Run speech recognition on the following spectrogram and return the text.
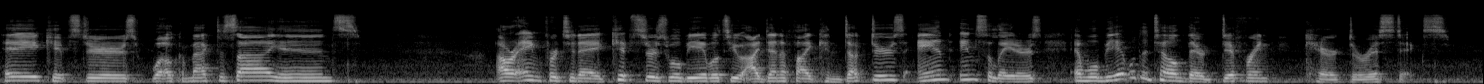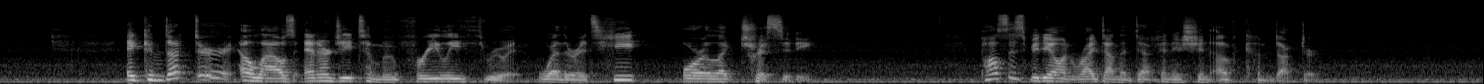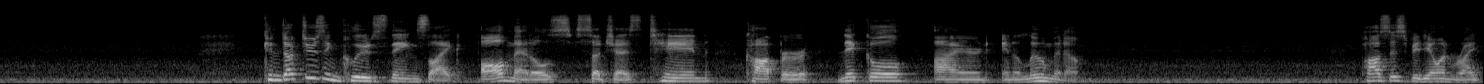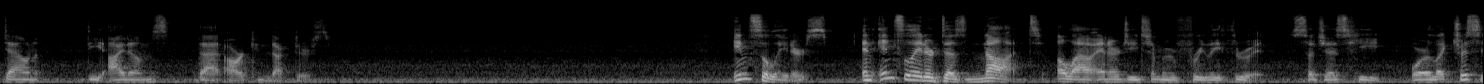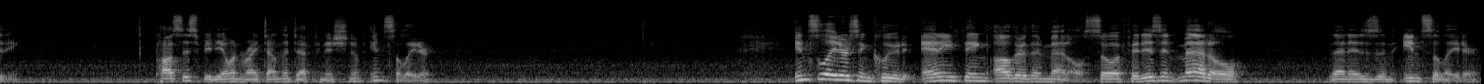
Hey Kipsters, welcome back to science. Our aim for today, Kipsters will be able to identify conductors and insulators and will be able to tell their different characteristics. A conductor allows energy to move freely through it, whether it's heat or electricity. Pause this video and write down the definition of conductor. Conductors includes things like all metals such as tin, copper, nickel, iron, and aluminum. Pause this video and write down the items that are conductors. Insulators. An insulator does not allow energy to move freely through it, such as heat or electricity. Pause this video and write down the definition of insulator. Insulators include anything other than metal. So if it isn't metal, then it is an insulator.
